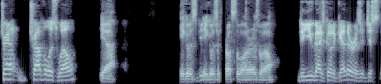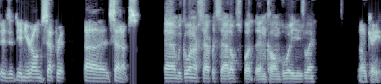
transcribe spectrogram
tra- travel as well? Yeah, he goes he goes across the water as well. Do you guys go together, or is it just is it in your own separate uh, setups? And um, we go in our separate setups, but in convoy usually. Okay,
